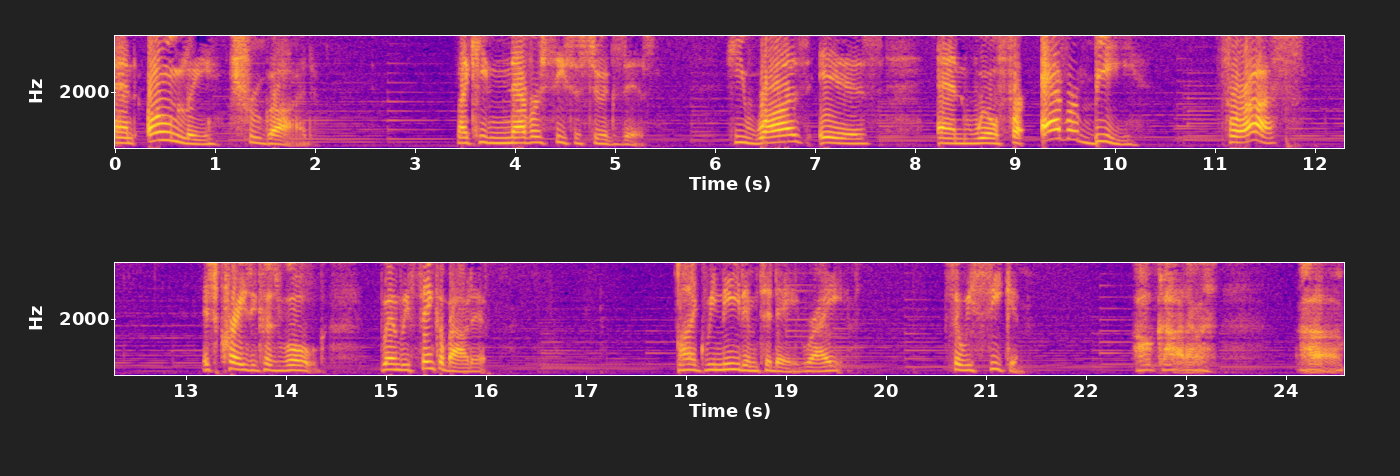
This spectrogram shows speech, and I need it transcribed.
and only true God. Like he never ceases to exist. He was, is, and will forever be for us. It's crazy because we'll, when we think about it, like we need him today, right? So we seek him. Oh God, I, uh,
